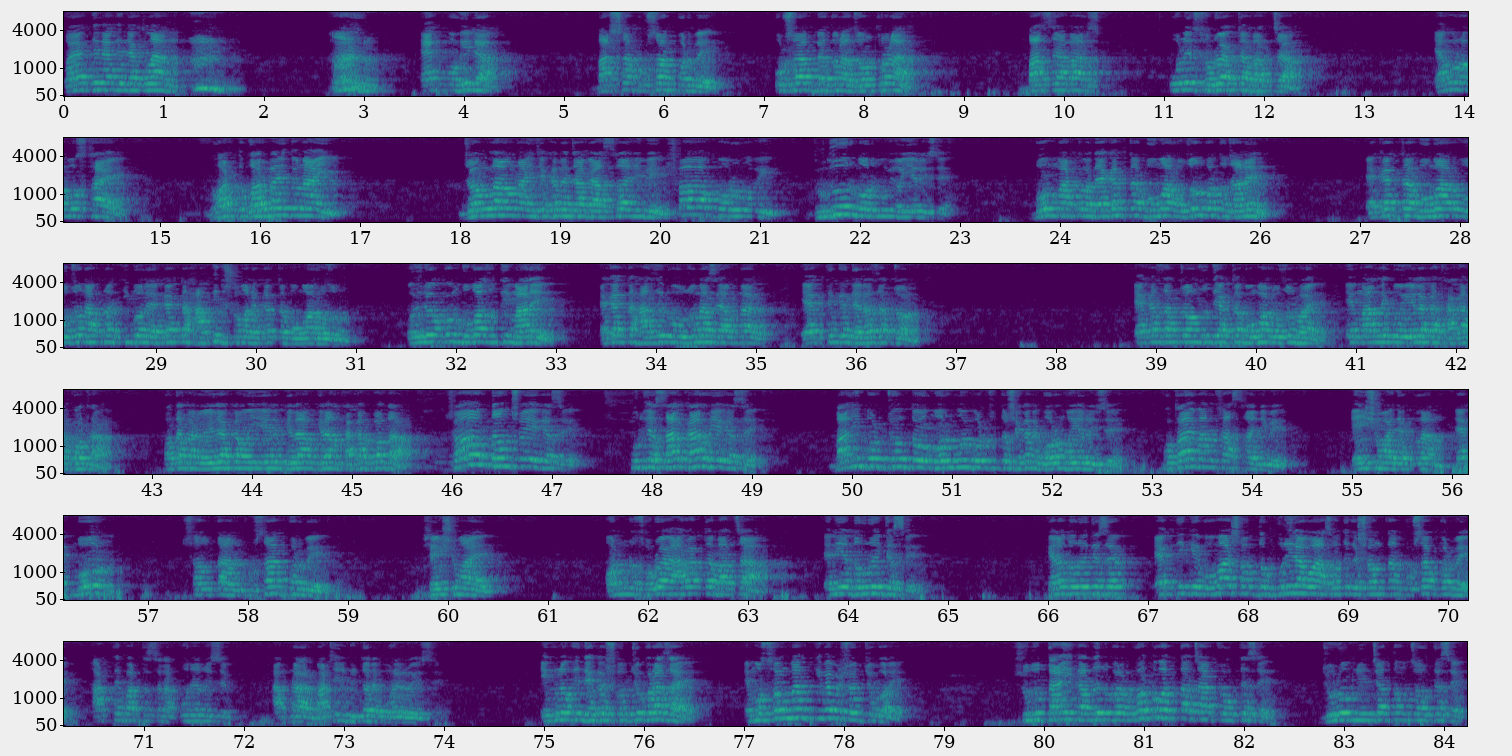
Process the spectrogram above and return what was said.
কয়েকদিন আগে দেখলাম, এক মহিলা বাসা প্রসাব করবে, প্রসাব বেদনা, যন্ত্রণা। বাসে আবার কোলে ছোট একটা বাচ্চা। এমন অবস্থায় ঘর তো ঘর বাড়ি তো নাই, জঙ্গলাও নাই, যেখানে যাবে আশ্রয় নিবে। সব মরুভূমি ধুধুর মরুভূমি হইয়া রয়েছে বোম মারতে এক একটা বোমার ওজন কত জানেন? এক একটা বোমার ওজন আপনার কি বলে? এক একটা হাতির সমান এক একটা বোমার ওজন। ওই রকম বোমা যদি মারে, এক একটা হাজির ওজন আছে আপনার এক থেকে দেড় হাজার টন। এক হাজার টন যদি একটা বোমার ওজন হয়, এ মারলে ওই এলাকা থাকার কথা? কথা কার ওই এলাকা ওই গ্রাম গ্রাম থাকার কথা? সব ধ্বংস হয়ে গেছে। পুরিয়া সারকার হয়ে গেছে। বালি পর্যন্ত মরুভূমি পর্যন্ত সেখানে গরম হয়ে রয়েছে কোথায় মানুষ আশ্রয় নিবে? এই সময় দেখলাম এক বোন সন্তান প্রসাদ করবে। সেই সময় অন্য ছোট আরও একটা বাচ্চা এ নিয়ে দৌড়াইতেছে। কেন দৌড়াইতেছে? একদিকে বোমা শব্দ, গুলির আওয়াজ ওদিকে সন্তান প্রসাব করবে। হাঁটতে পারতেছে না, পড়ে রয়েছে, আপনার মাটির ভিতরে পড়ে রয়েছে। এগুলো কি দেখে সহ্য করা যায়? এ মুসলমান কীভাবে সহ্য করে? শুধু তাই তাদের উপর কত অত্যাচার চলতেছে, জুলুম, নির্যাতন চলতেছে।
